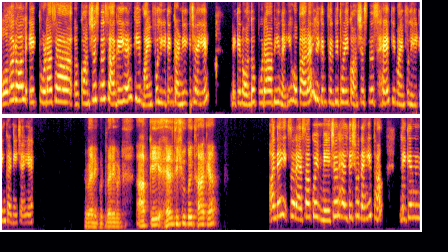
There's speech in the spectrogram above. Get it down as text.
ओवरऑल uh, एक थोड़ा सा कॉन्शियसनेस आ गई है कि माइंडफुल ईटिंग करनी चाहिए लेकिन ऑल्दो पूरा अभी नहीं हो पा रहा है लेकिन फिर भी थोड़ी कॉन्शियसनेस है कि माइंडफुल ईटिंग करनी चाहिए। वेरी गुड वेरी गुड आपकी हेल्थ इशू कोई था क्या? और नहीं सर ऐसा कोई मेजर हेल्थ इशू नहीं था लेकिन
